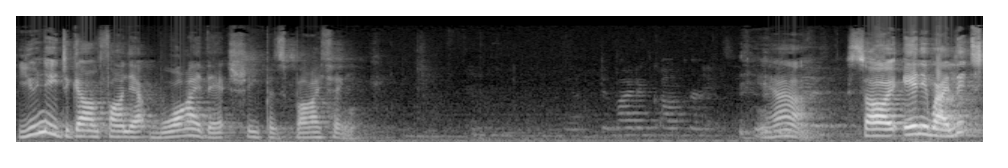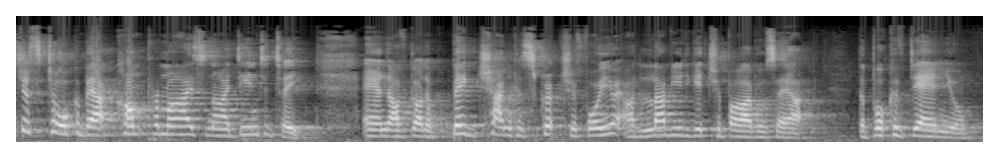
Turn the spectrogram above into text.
You need to go and find out why that sheep is biting. Yeah. So, anyway, let's just talk about compromise and identity. And I've got a big chunk of scripture for you. I'd love you to get your Bibles out. The book of Daniel.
